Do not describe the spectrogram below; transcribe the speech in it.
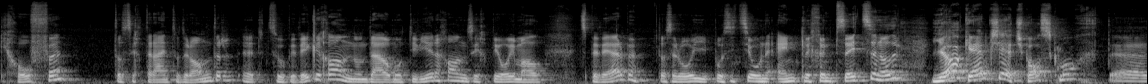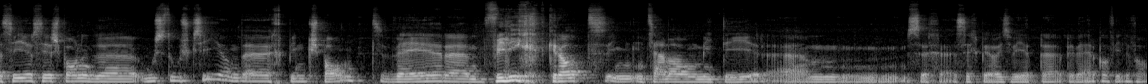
ich hoffe, dass sich der eine oder andere äh, dazu bewegen kann und auch motivieren kann, sich bei euch mal zu bewerben, dass ihr eure Positionen endlich könnt besetzen könnt, oder? Ja, gern geschehen, hat Spass gemacht, äh, sehr, sehr spannender Austausch gewesen und äh, ich bin gespannt, wer äh, vielleicht gerade im, im, Zusammenhang mit dir ähm, sich, äh, sich bei uns wird äh, bewerben auf jeden Fall.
